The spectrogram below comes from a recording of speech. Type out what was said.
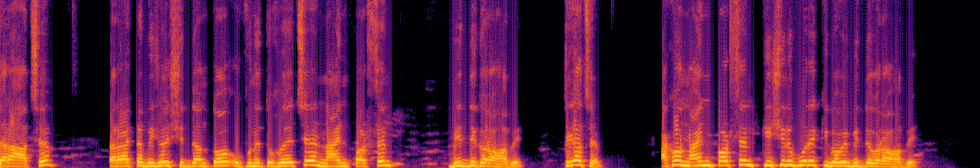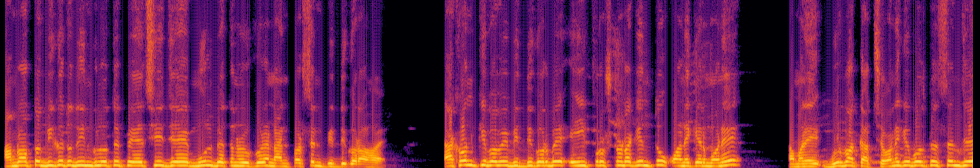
যারা আছে, তারা একটা বিষয় সিদ্ধান্ত উপনীত হয়েছে নাইন পার্সেন্ট বৃদ্ধি করা হবে। ঠিক আছে? এখন নাইন পার্সেন্ট কৃষির উপরে কীভাবে বৃদ্ধি করা হবে? আমরা তো বিগত দিনগুলোতে পেয়েছি যে মূল বেতনের উপরে নাইন পার্সেন্ট বৃদ্ধি করা হয়। এখন কীভাবে বৃদ্ধি করবে? এই প্রশ্নটা কিন্তু অনেকের মনে মানে ঘুরপাক খাচ্ছে। অনেকে বলতেছেন যে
